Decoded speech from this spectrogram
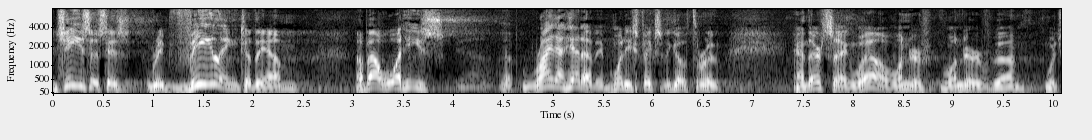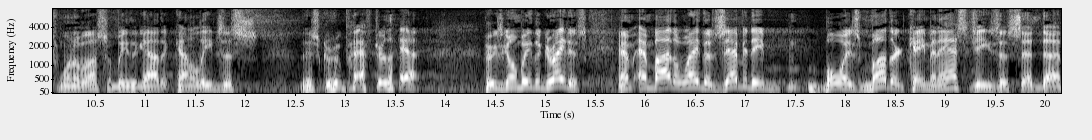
Jesus is revealing to them about what he's right ahead of him, what he's fixing to go through. And they're saying, well, wonder, wonder um, which one of us will be the guy that kind of leads this, this group after that. Who's going to be the greatest? And, and, by the way, the Zebedee boy's mother came and asked Jesus, said, uh,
